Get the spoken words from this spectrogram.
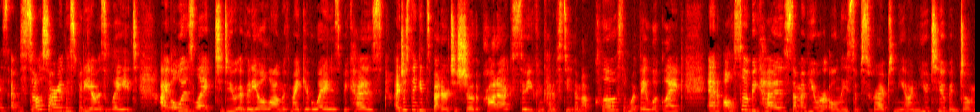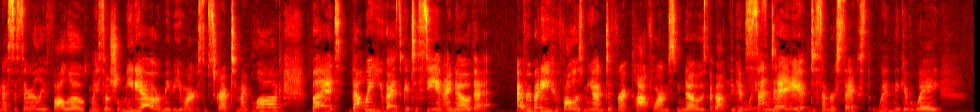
guys, I'm so sorry this video is late. I always like to do a video along with my giveaways because I just think it's better to show the products so you can kind of see them up close and what they look like and also because some of you are only subscribed to me on YouTube and don't necessarily follow my social media or maybe you aren't subscribed to my blog but that way you guys get to see and I know that everybody who follows me on different platforms knows about the giveaway. Sunday, December 6th, when the giveaway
